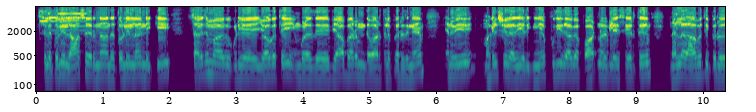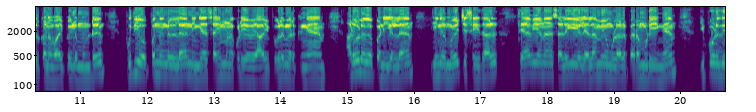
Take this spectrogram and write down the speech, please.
சில தொழில் லாஸ் இருந்தால் அந்த தொழிலெலாம் இன்னைக்கு சகஜமாகக்கூடிய யோகத்தை உங்களது வியாபாரம் இந்த வாரத்தில் பெறுதுங்க. எனவே மகிழ்ச்சியில் அதிகரிக்குங்க. புதிதாக பார்ட்னர்களை சேர்த்து நல்ல லாபத்தை பெறுவதற்கான வாய்ப்புகளும் உண்டு. புதிய ஒப்பந்தங்களில் நீங்கள் சைன் பண்ணக்கூடிய வாய்ப்புகளும் இருக்குங்க. அலுவலக பணிகளில் நீங்கள் முயற்சி செய்தால் தேவையான சலுகைகள் எல்லாமே உங்களால் பெற முடியுங்க. இப்பொழுது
